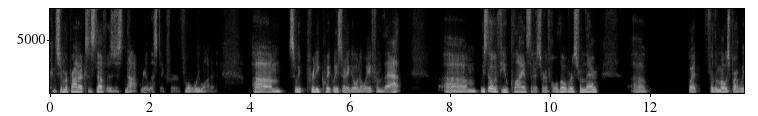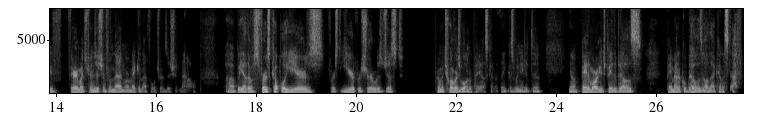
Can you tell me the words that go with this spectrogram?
consumer products and stuff is just not realistic for, for what we wanted. Um, so we pretty quickly started going away from that. Um, we still have a few clients that are sort of holdovers from there. Uh, but for the most part, we've very much transitioned from that and we're making that full transition now. Uh, but yeah, those first couple of years, first year for sure was just pretty much whoever's willing to pay us kind of thing because we needed to, you know, pay the mortgage, pay the bills, pay medical bills, all that kind of stuff.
